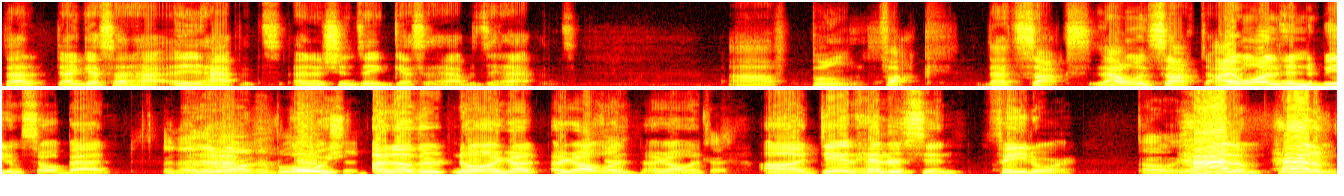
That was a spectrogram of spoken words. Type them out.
That I guess that ha- it happens, and I shouldn't say guess it happens. It happens. Uh, boom. Fuck. That sucks. That one sucked. I wanted him to beat him so bad. Another honorable oh, mention? another. No, I got. I got Okay. one. I got one. Okay. Uh, Dan Henderson, Fedor. Oh yeah. Had him, had him.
